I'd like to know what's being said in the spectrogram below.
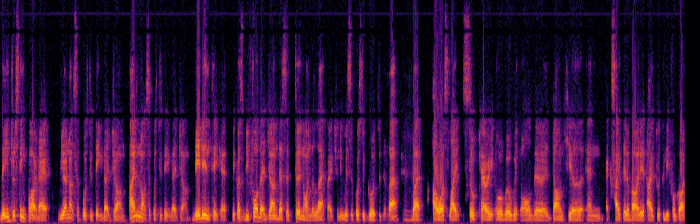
the interesting part that we are not supposed to take that jump. I'm not supposed to take that jump. They didn't take it because before that jump, there's a turn on the left. Actually, we're supposed to go to the left, mm-hmm. but I was like so carried over with all the downhill and excited about it. I totally forgot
